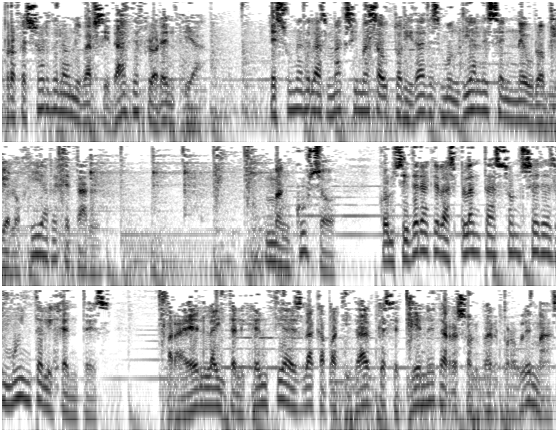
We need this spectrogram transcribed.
profesor de la Universidad de Florencia, es una de las máximas autoridades mundiales en neurobiología vegetal. Mancuso considera que las plantas son seres muy inteligentes. Para él la inteligencia es la capacidad que se tiene de resolver problemas,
